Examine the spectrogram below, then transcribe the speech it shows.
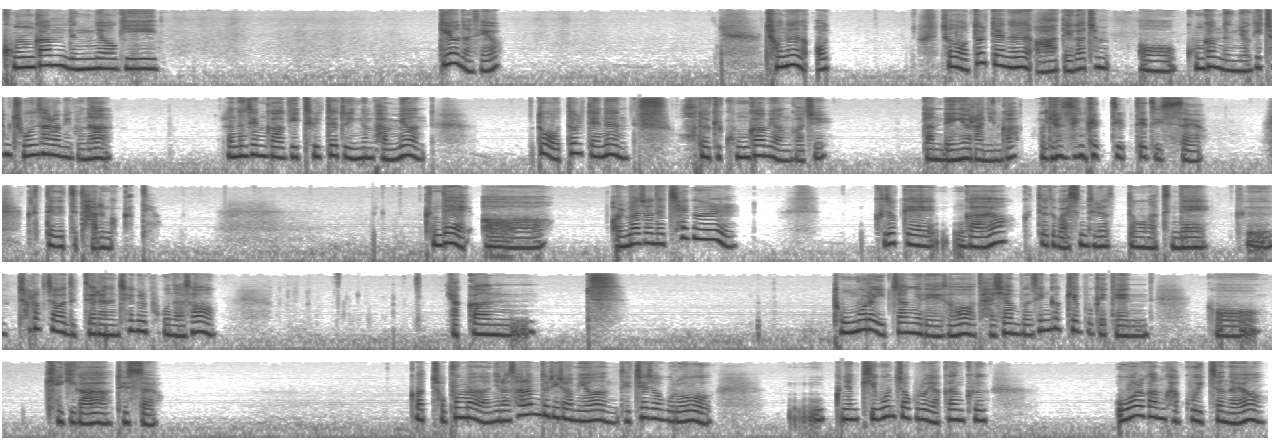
공감 능력이 뛰어나세요? 저는 어 저는 어떨 때는 아 내가 참 어, 공감 능력이 참 좋은 사람이구나 라는 생각이 들 때도 있는 반면 또 어떨 때는 아, 나 이렇게 공감이 안 가지? 난 맹혈 아닌가? 막 이런 생각 들 때도 있어요. 그때 그때 다른 것 같아요. 근데 어 얼마 전에 책을 그저께인가요? 그때도 말씀드렸던 것 같은데 그 철학자와 늑대라는 책을 보고 나서 약간 동물의 입장에 대해서 다시 한번 생각해 보게 된 어, 계기가 됐어요. 그러니까 저뿐만 아니라 사람들이라면 대체적으로 음, 그냥 기본적으로 약간 그 우월감 갖고 있잖아요.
